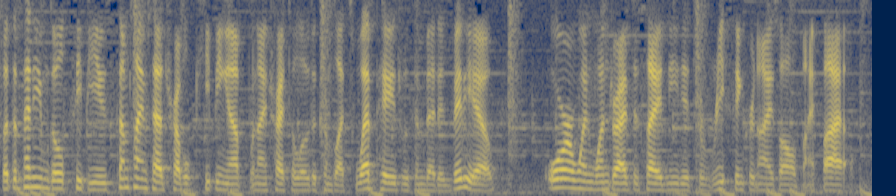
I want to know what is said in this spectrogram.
but the Pentium Gold CPUs sometimes had trouble keeping up when I tried to load a complex web page with embedded video, or when OneDrive decided needed to resynchronize all of my files.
